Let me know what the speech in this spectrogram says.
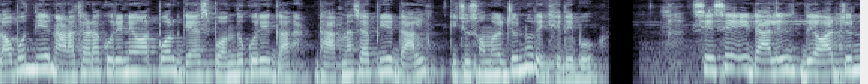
লবণ দিয়ে নাড়াচাড়া করে নেওয়ার পর গ্যাস বন্ধ করে ঢাকনা চাপিয়ে ডাল কিছু সময়ের জন্য রেখে দেব। শেষে এই ডালের দেওয়ার জন্য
